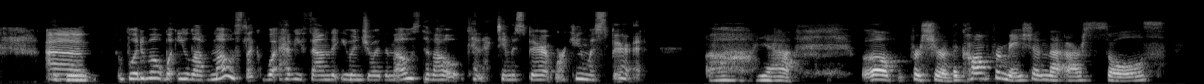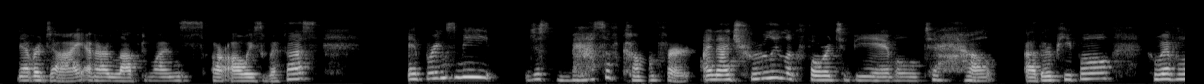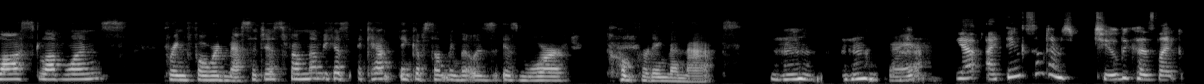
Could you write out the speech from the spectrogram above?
mm-hmm. um what about what you love most like what have you found that you enjoy the most about connecting with spirit working with spirit oh yeah well for sure the confirmation that our souls never die and our loved ones are always with us it brings me just massive comfort. And I truly look forward to be able to help other people who have lost loved ones bring forward messages from them because I can't think of something that was is more comforting than that. Mm-hmm. Mm-hmm. Right? Yeah, I think sometimes too because like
